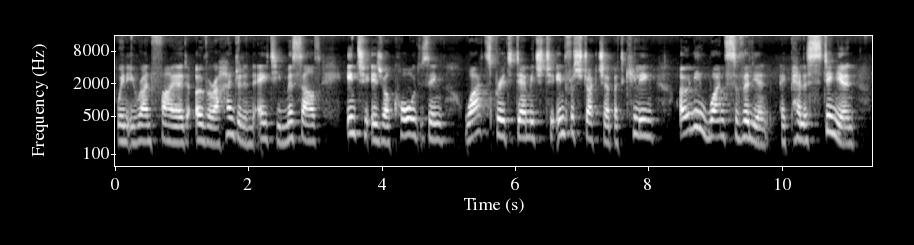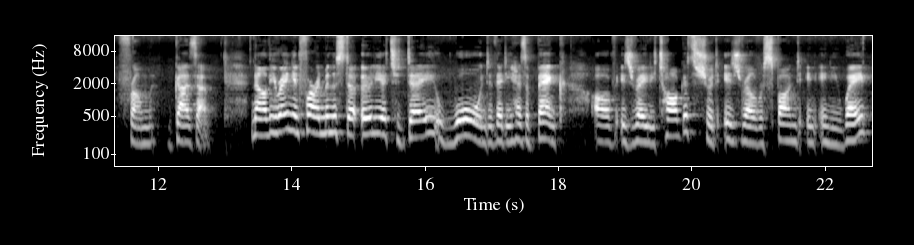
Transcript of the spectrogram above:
when Iran fired over 180 missiles into Israel, causing widespread damage to infrastructure but killing only one civilian, a Palestinian from Gaza. Now, the Iranian foreign minister earlier today warned that he has a bank of Israeli targets should Israel respond in any way.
